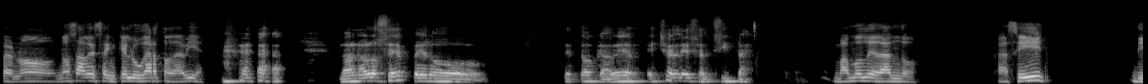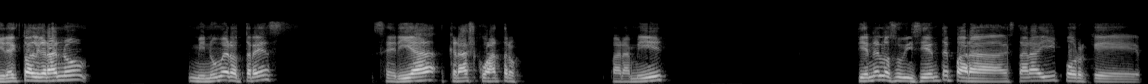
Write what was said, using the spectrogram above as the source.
pero no, no sabes en qué lugar todavía. no, no lo sé, pero toca. A ver, échale salsita. Vámosle dando. Así, directo al grano, mi número 3 sería Crash 4. Para mí, tiene lo suficiente para estar ahí porque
